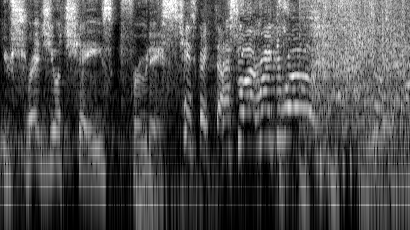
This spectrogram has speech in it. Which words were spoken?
You shred your cheese through this. Cheese grater. That's right, raid the room!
